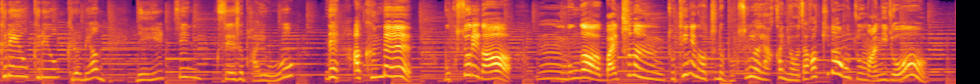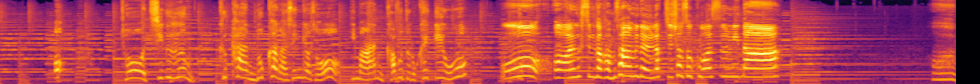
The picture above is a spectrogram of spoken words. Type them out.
그래요, 그래요. 그러면 내일 샌박스에서 봐요. 네, 아, 근데 목소리가, 음, 뭔가 말투는 도티님 같은데 목소리가 약간 여자 같기도 하고 좀 아니죠? 저 지금 급한 녹화가 생겨서 이만 가보도록 할게요. 오, 어, 알겠습니다. 감사합니다. 연락 주셔서 고맙습니다. 와,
